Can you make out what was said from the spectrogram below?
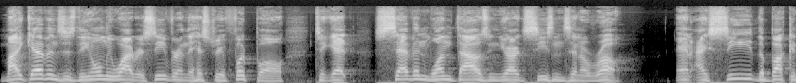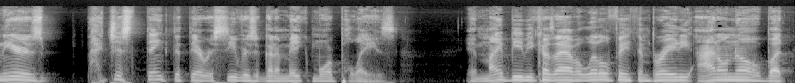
Mike Evans is the only wide receiver in the history of football to get seven 1,000 yard seasons in a row. And I see the Buccaneers, I just think that their receivers are going to make more plays. It might be because I have a little faith in Brady. I don't know, but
